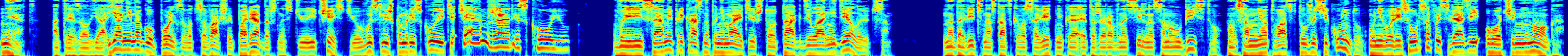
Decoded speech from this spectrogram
Нет, — отрезал я. «Я не могу пользоваться вашей порядочностью и честью. Вы слишком рискуете». «Чем же рискую?» «Вы и сами прекрасно понимаете, что так дела не делаются. Надавить на статского советника — это же равносильно самоубийству. Он сомнет вас в ту же секунду. У него ресурсов и связей очень много».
